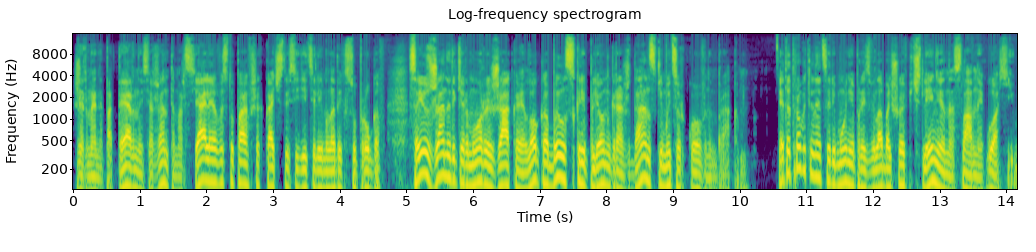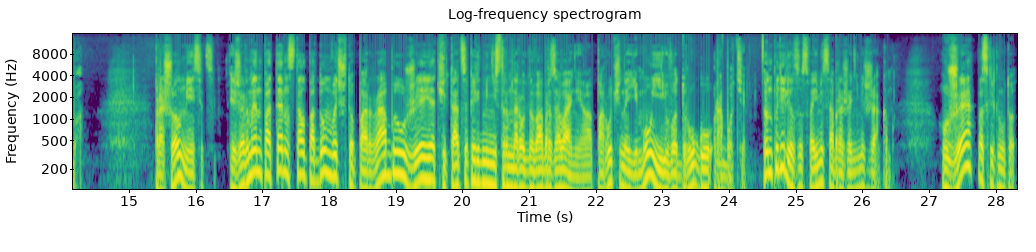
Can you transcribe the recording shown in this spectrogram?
Жермена Патерна и сержанта Марсиаля, выступавших в качестве свидетелей молодых супругов, союз Жанны де Кермор и Жака и Лока был скреплен гражданским и церковным браком. Эта трогательная церемония произвела большое впечатление на славных Гуахибо. Прошел месяц, и Жермен Паттерн стал подумывать, что пора бы уже и отчитаться перед министром народного образования о порученной ему и его другу работе. Он поделился своими соображениями с Жаком. «Уже?» — воскликнул тот.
